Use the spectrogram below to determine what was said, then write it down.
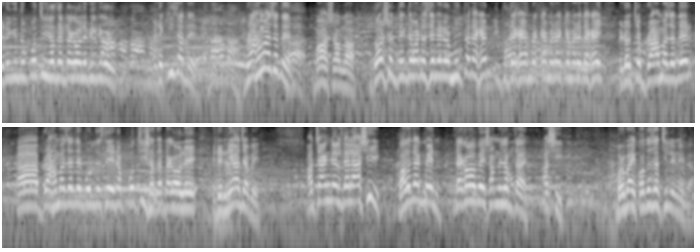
এটা কিন্তু পঁচিশ হাজার টাকা হলে বিক্রি করবে এটা কি জাতের? ব্রাহ্মা জাতের? মাশাল্লাহ দর্শক দেখতে পাচ্ছেন এটার মুখটা দেখেন। একটু দেখাই আমরা ক্যামেরায় ক্যামেরায় দেখাই। এটা হচ্ছে ব্রাহ্মা জাতের। ব্রাহ্মা জাতের বলতেছে এটা পঁচিশ হাজার টাকা হলে এটা নেওয়া যাবে। আচ্ছা আঙ্কেল তাহলে আসি। ভালো থাকবেন। দেখা হবে সামনের সপ্তাহে। আসি। বড় ভাই কত যাচ্ছিলেন এটা?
